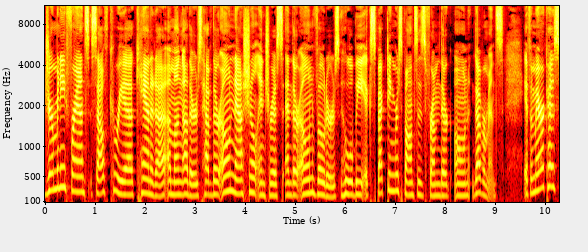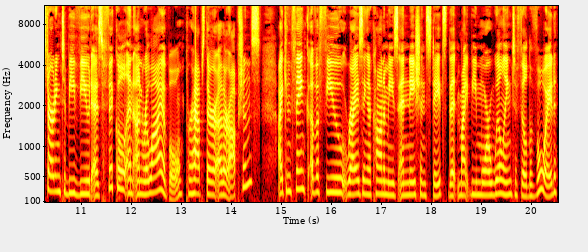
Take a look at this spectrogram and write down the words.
Germany, France, South Korea, Canada, among others, have their own national interests and their own voters who will be expecting responses from their own governments. If America is starting to be viewed as fickle and unreliable, perhaps there are other options. I can think of a few rising economies and nation states that might be more willing to fill the void,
